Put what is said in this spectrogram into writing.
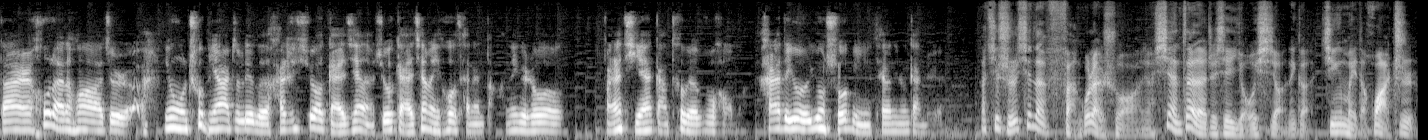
当然后来的话，就是用触屏啊之类的，还是需要改键的，只有改键了以后才能打。那个时候，反正体验感特别不好嘛，还得有用手柄才有那种感觉。那其实现在反过来说啊，像现在的这些游戏啊，那个精美的画质、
